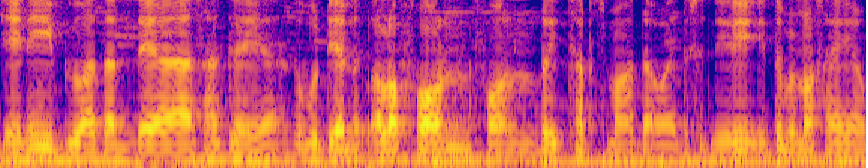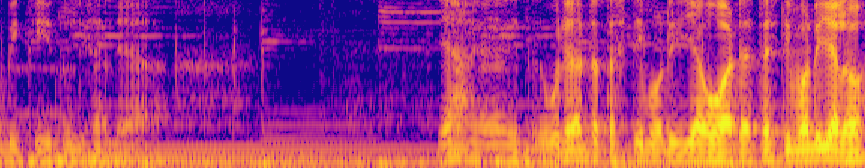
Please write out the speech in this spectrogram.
ya ini buatan dia saga ya. Kemudian kalau font font Richard semangat dakwah itu sendiri itu memang saya yang bikin tulisannya. Ya, ya gitu. Kemudian ada testimoninya. Wah ada testimoninya loh.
